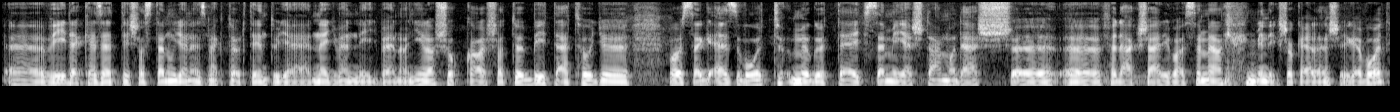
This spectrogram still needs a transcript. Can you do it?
ö, védekezett, és aztán ugyanez megtörtént ugye 44-ben a nyilasokkal, stb. Tehát, hogy ö, valószínűleg ez volt mögötte egy személyes támadás ö, ö, Fedáksárival szemben, akinek mindig sok ellensége volt.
